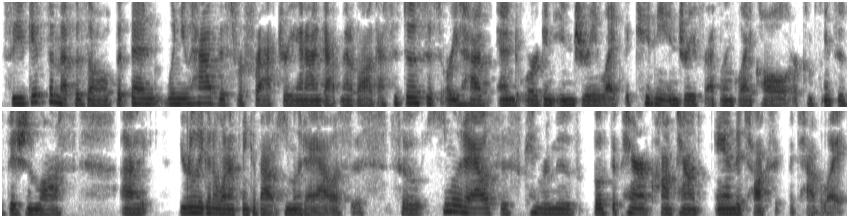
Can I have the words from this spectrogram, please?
So you give fomepizole, but then when you have this refractory anion gap metabolic acidosis or you have end organ injury like the kidney injury for ethylene glycol or complaints of vision loss, uh, you're really going to want to think about hemodialysis. So hemodialysis can remove both the parent compound and the toxic metabolite.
